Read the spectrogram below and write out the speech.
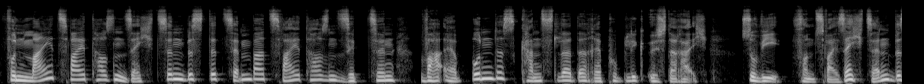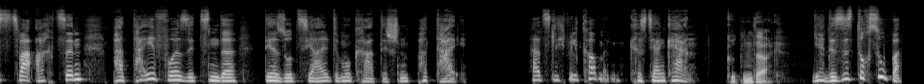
Von Mai 2016 bis Dezember 2017 war er Bundeskanzler der Republik Österreich sowie von 2016 bis 2018 Parteivorsitzender der Sozialdemokratischen Partei. Herzlich willkommen, Christian Kern. Guten Tag. Ja, das ist doch super.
